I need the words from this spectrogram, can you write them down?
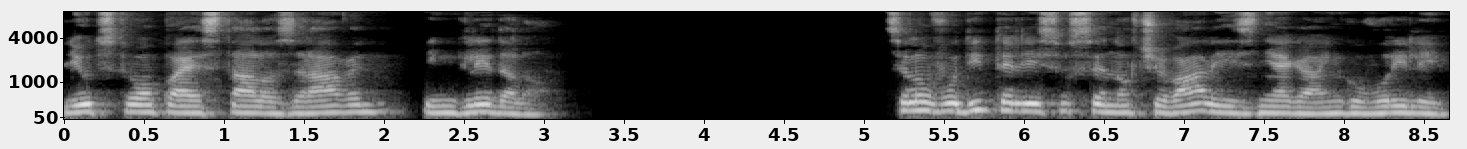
Ljudstvo pa je stalo zraven in gledalo. Celo voditelji so se norčevali iz njega in govorili:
